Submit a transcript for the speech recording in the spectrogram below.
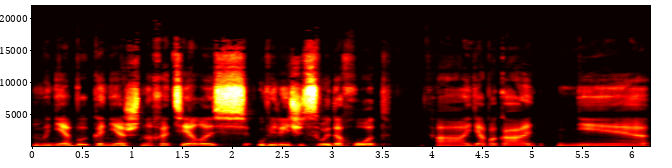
мне бы, конечно, хотелось увеличить свой доход. А я пока не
